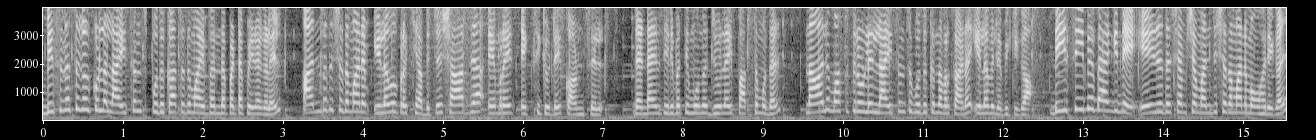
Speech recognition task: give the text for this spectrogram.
ബിസിനസ്സുകൾക്കുള്ള ലൈസൻസ് പുതുക്കാത്തതുമായി ബന്ധപ്പെട്ട പിഴകളിൽ അൻപത് ശതമാനം ഇളവ് പ്രഖ്യാപിച്ച് ഷാർജ എമിറേറ്റ് എക്സിക്യൂട്ടീവ് കൗൺസിൽ. രണ്ടായിരത്തി ഇരുപത്തി മൂന്ന് ജൂലൈ പത്ത് മുതൽ നാല് മാസത്തിനുള്ളിൽ ലൈസൻസ് പുതുക്കുന്നവർക്കാണ് ഇളവ് ലഭിക്കുക. ഡി സി ബി ബാങ്കിന്റെ ഏഴ് ദശാംശം അഞ്ച് ശതമാനം ഓഹരികൾ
